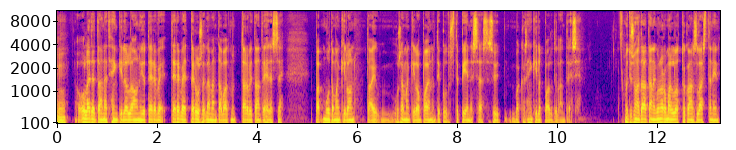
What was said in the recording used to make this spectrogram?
hmm. oletetaan, että henkilöllä on jo terve, terveet peruselämäntavat, mutta tarvitaan tehdä se muutaman kilon tai useamman kilon painon tiputus sitten pienessä syyt vaikka siihen kilpailutilanteeseen. Mutta jos ajatellaan niin normaali lottokansalaista, niin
